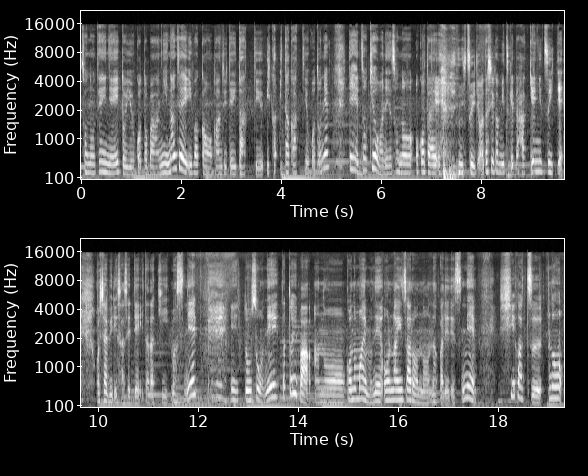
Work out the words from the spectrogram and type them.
その丁寧という言葉になぜ違和感を感じていたっていういかいたかっていうことね。でそう今日はねそのお答えについて私が見つけた発見についておしゃべりさせていただきますね。えっ、とそうね。例えばあのこの前もねオンラインサロンの中でですね4月の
